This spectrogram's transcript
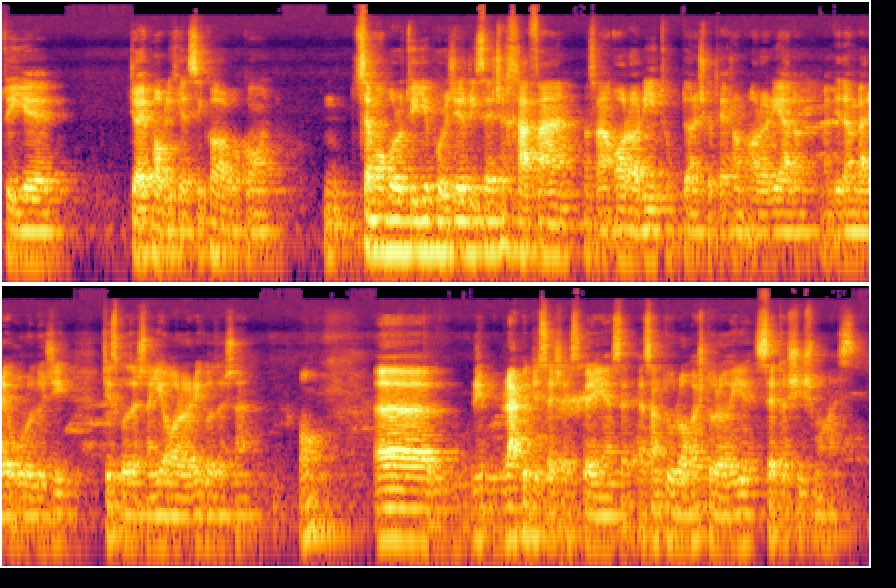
توی جای public کار بکن. سه ماه رو توی یه پروژه research خفن مثلا آراری تو دانشگاه تهران آراری الان من دیدم برای اورولوژی چیز گذاشتن یه RRE گذاشتن. خب؟ Rapid Research Experience اصلا دوره دوره های سه تا 6 ماه هست.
